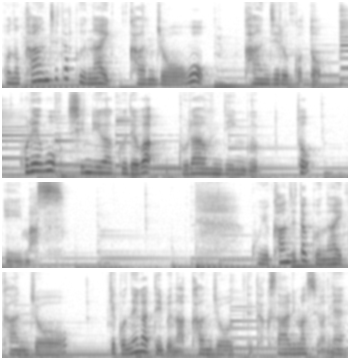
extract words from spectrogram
この感じたくない感情を感じることこれを心理学ではグラウンディングと言います。こういう感じたくない感情結構ネガティブな感情ってたくさんありますよね。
